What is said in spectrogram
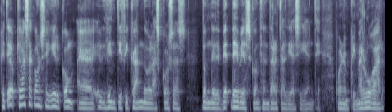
¿Qué, vas a conseguir con eh, identificando las cosas donde debes concentrarte al día siguiente? Bueno, en primer lugar,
